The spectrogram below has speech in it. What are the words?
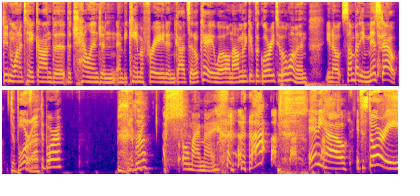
didn't want to take on the the challenge and and became afraid and God said, "Okay, well, now I'm going to give the glory to a woman." You know, somebody missed out. Deborah. Was that Deborah? Deborah? Oh my my. Anyhow, it's a story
